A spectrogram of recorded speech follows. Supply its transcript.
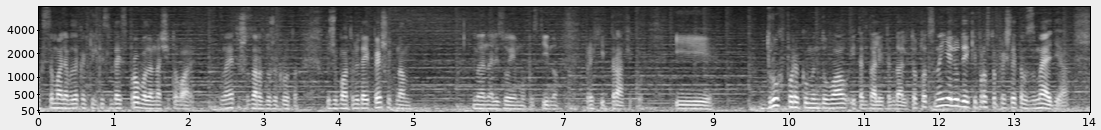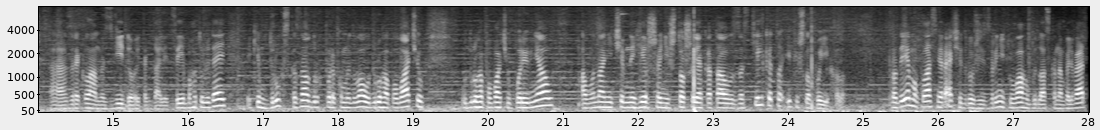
максимально велика кількість людей спробували наші товари. Знаєте, що зараз дуже круто. Дуже багато людей пишуть нам, ми аналізуємо постійно прихід трафіку. І друг порекомендував і так далі. і так далі. Тобто це не є люди, які просто прийшли там з медіа, е, з реклами, з відео і так далі. Це є багато людей, яким друг сказав, друг порекомендував, у друга побачив, у друга побачив, порівняв, а вона нічим не гірша, ніж то, що я катав за стільки-то, і пішло-поїхало. Продаємо класні речі, друзі. Зверніть увагу, будь ласка, на Бельвет.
